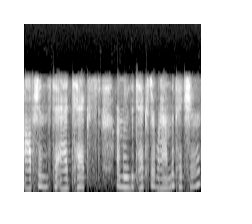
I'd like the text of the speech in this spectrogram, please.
options to add text or move the text around the picture.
